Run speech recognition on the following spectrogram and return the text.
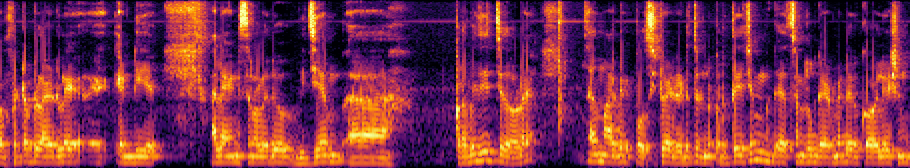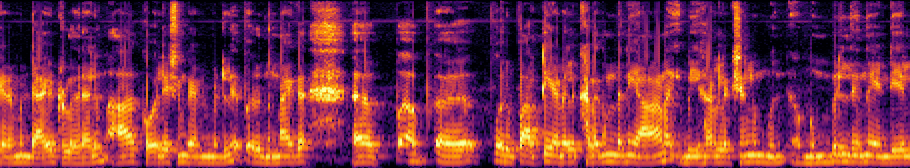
കംഫർട്ടബിൾ ആയിട്ടുള്ള എൻ ഡി എ അലയൻസിനുള്ളൊരു വിജയം പ്രവചിച്ചതോടെ അത് മാർക്കറ്റ് പോസിറ്റീവായിട്ട് എടുത്തിട്ടുണ്ട്. പ്രത്യേകിച്ചും സെൻട്രൽ ഗവൺമെന്റ് ഒരു കോലേഷൻ ഗവൺമെന്റ് ആയിട്ടുള്ളതിനാലും ആ കോലേഷൻ ഗവൺമെന്റിലെ ഒരു നിർണായക ഒരു പാർട്ടിയാണ് അല്ലെങ്കിൽ ഘടകം തന്നെയാണ് ബീഹാർ ഇലക്ഷനിൽ മുൻ മുൻപിൽ നിന്ന് എൻ ഡി എയിൽ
